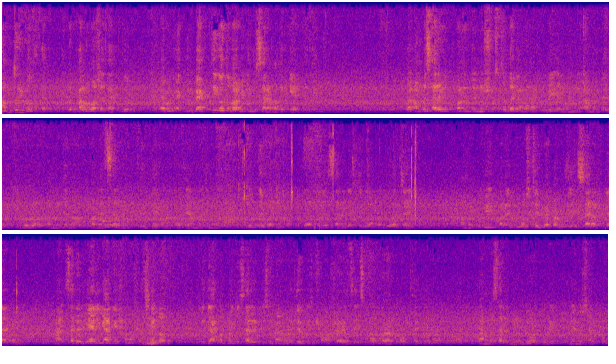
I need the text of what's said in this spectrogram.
আন্তরিকতা থাকতো, একটা ভালোবাসা থাকতো এবং একদম ব্যক্তিগতভাবে কিন্তু স্যার আমাদের কেয়ার দিতেন আমরা স্যারের মানে জন্য সুস্থতা কামনা করি এবং আমাদের, কি বলব, আমরা যেন মানে স্যারের দেখানো পথে আমরা যেন চলতে পারি স্যারের কাছ থেকে আমরা দোয়া চাই। আমরা খুবই মানে কষ্টের ব্যাপার হচ্ছে স্যার আসলে এখন আর স্যারের হিয়ারিং আগে সমস্যা ছিল, কিন্তু এখন হয়তো স্যারের কিছু মেমোরিতেও কিছু সমস্যা হয়েছে স্ট্রোক করার পর থেকে। আমরা স্যারের দোয়া করি যেন স্যার খুব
